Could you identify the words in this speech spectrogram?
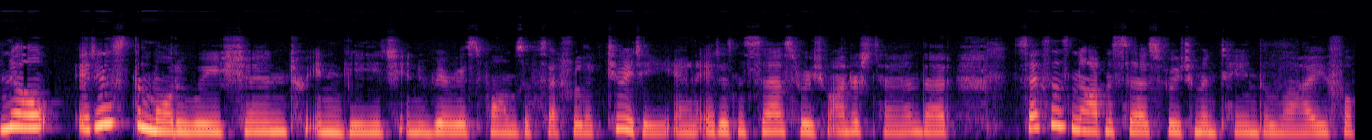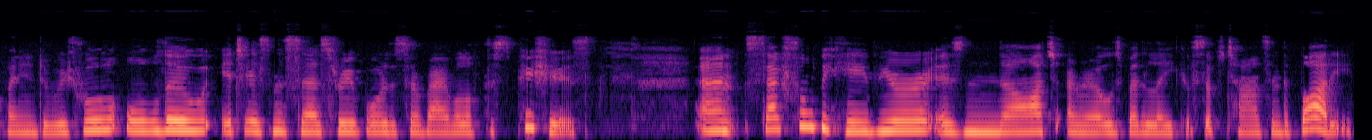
Now, it is the motivation to engage in various forms of sexual activity, and it is necessary to understand that sex is not necessary to maintain the life of an individual, although it is necessary for the survival of the species. And sexual behavior is not aroused by the lack of substance in the body.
